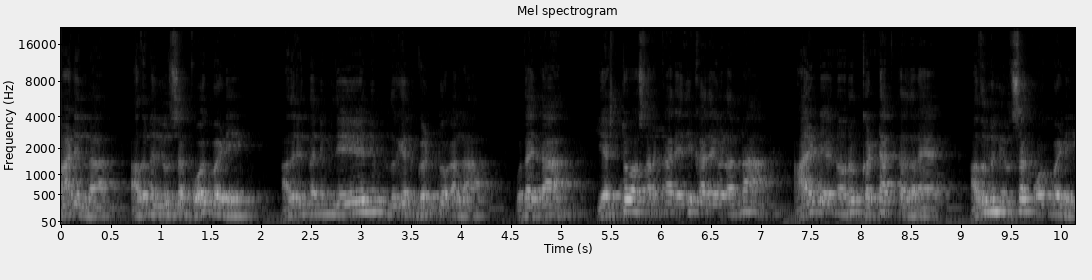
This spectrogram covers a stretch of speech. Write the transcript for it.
ಮಾಡಿಲ್ಲ, ಅದನ್ನು ನಿಲ್ಸಕ್ಕೆ ಹೋಗಬೇಡಿ. ಅದರಿಂದ ನಿಮ್ಮದೇ ನಿಮ್ದು ಏನು ಗಂಟು ಹೋಗಲ್ಲ ಗೊತ್ತಾಯ್ತಾ? ಎಷ್ಟೋ ಸರ್ಕಾರಿ ಅಧಿಕಾರಿಗಳನ್ನು ಆರ್ ಟಿ ಐನವರು ಕಟ್ಟಾಕ್ತಾ ಇದ್ದಾರೆ ಅದನ್ನು ನಿಲ್ಸಕ್ಕೆ ಹೋಗಬೇಡಿ.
